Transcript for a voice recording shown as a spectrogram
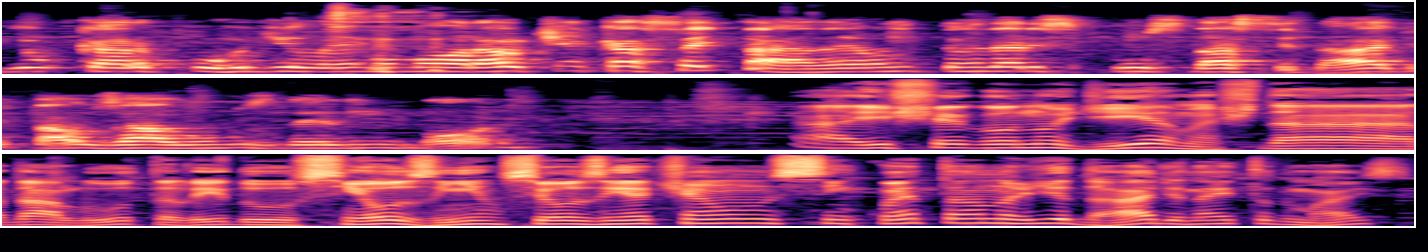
E o cara, por dilema moral, tinha que aceitar, né? Ou então ele era expulso da cidade, tá? Os alunos dele iam embora. Aí chegou no dia, mas da, da luta ali do senhorzinho. O senhorzinho tinha uns 50 anos de idade, né? E tudo mais.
